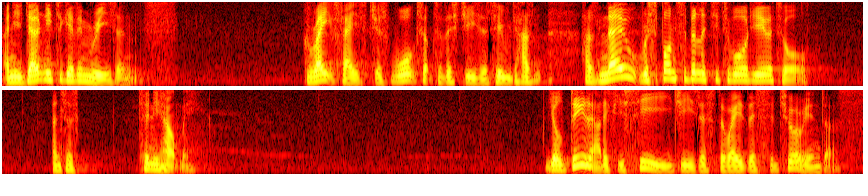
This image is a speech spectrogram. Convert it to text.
and you don't need to give him reasons. Great faith just walks up to this Jesus who has, has no responsibility toward you at all and says, Can you help me? You'll do that if you see Jesus the way this centurion does.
